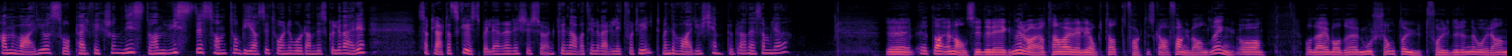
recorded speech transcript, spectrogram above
han var jo så perfeksjonist, og han visste som Tobias i tårnet hvordan det skulle være. Så klart at skuespilleren og regissøren kunne av og til være litt fortvilt, men det var jo kjempebra det som ble, da. Eh, et, en annen side ved Egner var at han var veldig opptatt faktisk av fangebehandling. og og det er jo både morsomt og utfordrende hvordan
